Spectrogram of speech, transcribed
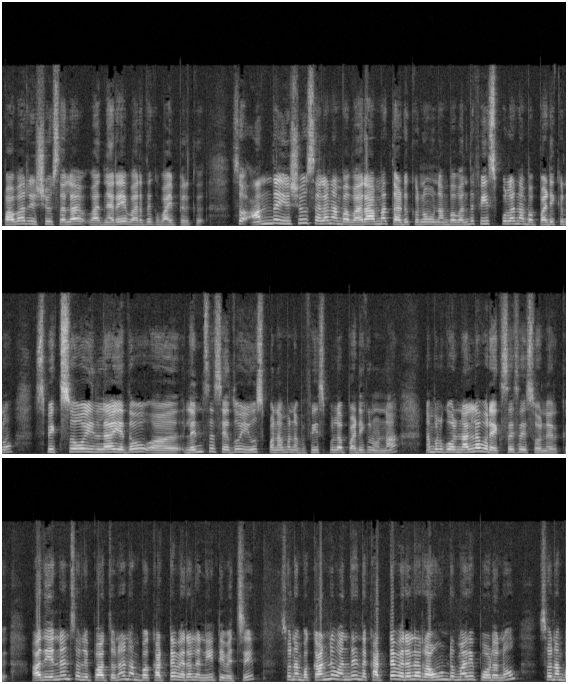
பவர் இஷ்யூஸ் எல்லாம் வ- நிறைய வரதுக்கு வாய்ப்பு இருக்குது ஸோ அந்த இஷ்யூஸ் எல்லாம் நம்ம வராமல் தடுக்கணும். நம்ம வந்து பீஸ்ஃபுல்லாக நம்ம படிக்கணும். ஸ்பெக்ஸோ இல்லை ஏதோ லென்சஸ் எதுவும் யூஸ் பண்ணாமல் நம்ம பீஸ்ஃபுல்லாக படிக்கணும்னா நம்மளுக்கு ஒரு நல்ல ஒரு எக்ஸசைஸ் ஒன்று இருக்குது அது என்னன்னு சொல்லி பார்த்தோன்னா நம்ம கட்டை விரலை நீட்டி வச்சு ஸோ நம்ம கண் வந்து இந்த கட்டை விரலை ரவுண்டு மாதிரி போடணும். ஸோ நம்ம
